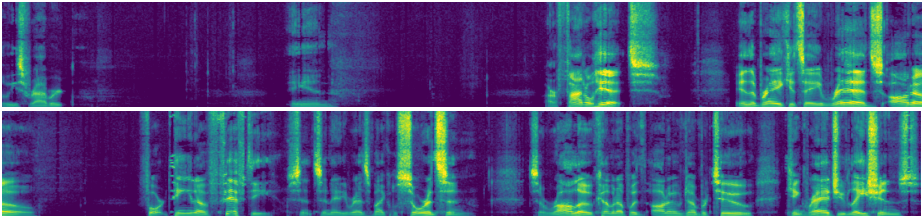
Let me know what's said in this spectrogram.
Luis Robert. And our final hit in the break, it's a Reds auto. 14 of 50. Cincinnati Reds Michael Sorensen. So Rollo coming up with auto number two. Congratulations.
